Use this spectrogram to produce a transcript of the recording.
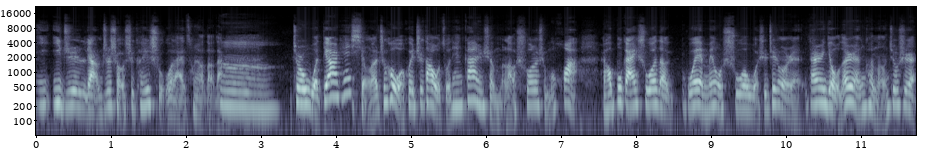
一一只两只手是可以数过来，从小到大。嗯，就是我第二天醒了之后，我会知道我昨天干什么了，说了什么话，然后不该说的我也没有说，我是这种人。但是有的人可能就是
